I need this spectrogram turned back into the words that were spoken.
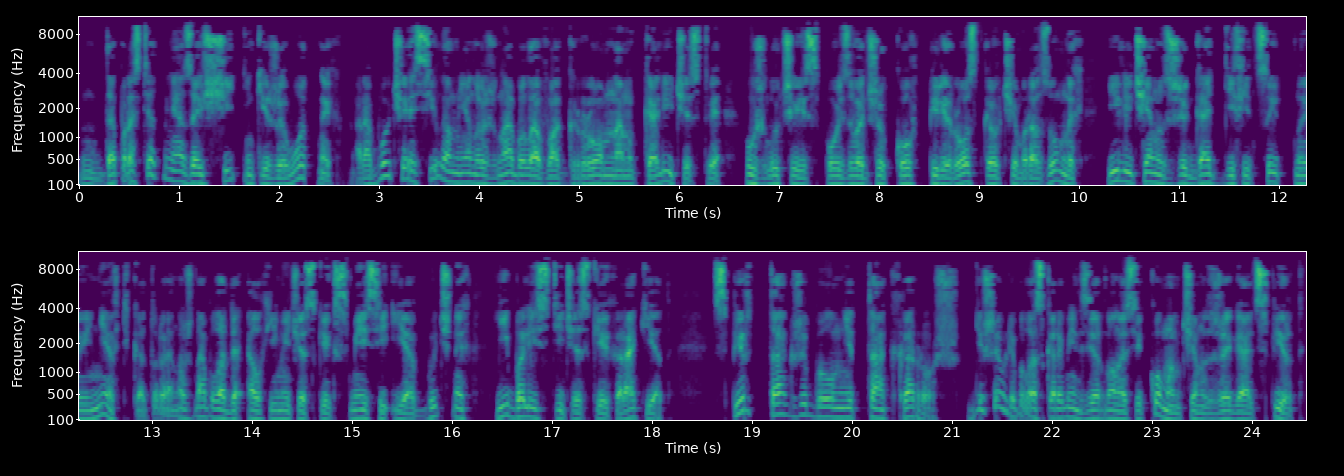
Да простят меня защитники животных, рабочая сила мне нужна была в огромном количестве. Уж лучше использовать жуков-переростков, чем разумных – или чем сжигать дефицитную нефть, которая нужна была для алхимических смесей и обычных, и баллистических ракет. Спирт также был не так хорош. Дешевле было скормить зерно насекомым, чем сжигать спирт.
